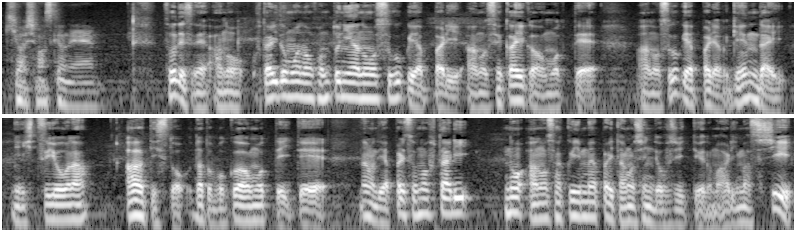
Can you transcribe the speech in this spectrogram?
気はしますけどねそうですね。あの2人ともの本当にあのすごくやっぱりあの世界観を持ってあのすごくやっぱりあの現代に必要なアーティストだと僕は思っていてなのでやっぱりその2人のあの作品もやっぱり楽しんでほしいっていうのもありますし、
